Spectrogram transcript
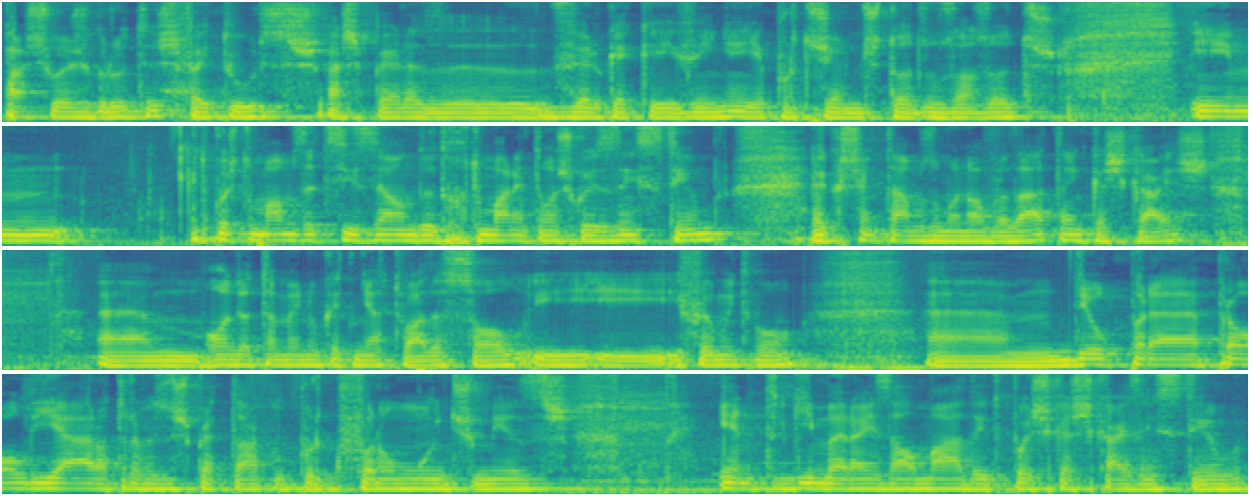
para as suas grutas, feito ursos, à espera de, de ver o que é que aí vinha e a proteger-nos todos uns aos outros. E, depois tomámos a decisão de, de, retomar então as coisas em setembro, acrescentámos uma nova data em Cascais. Um, onde eu também nunca tinha atuado a solo e, e, e foi muito bom. Um, deu para, para olear outra vez o espetáculo, porque foram muitos meses entre Guimarães, Almada e depois Cascais em setembro.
